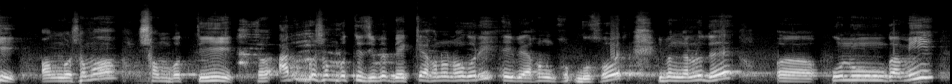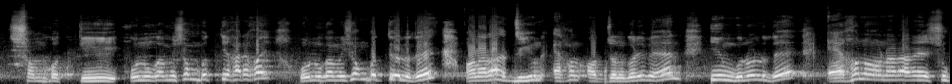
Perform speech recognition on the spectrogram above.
কি? অঙ্গ সম সম্পত্তি। আরোগ্য সম্পত্তি জীবে ব্যাখ্যা এখনও নগরী, এই এখন গুহর এবং দে অনুগামী সম্পত্তি। অনুগামী সম্পত্তি হারে হয় অনুগামী সম্পত্তি হলো যে ওনারা জীবন এখন অর্জন করিবেন ইংগুণ হলো যে, এখনও ওনারা সুখ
